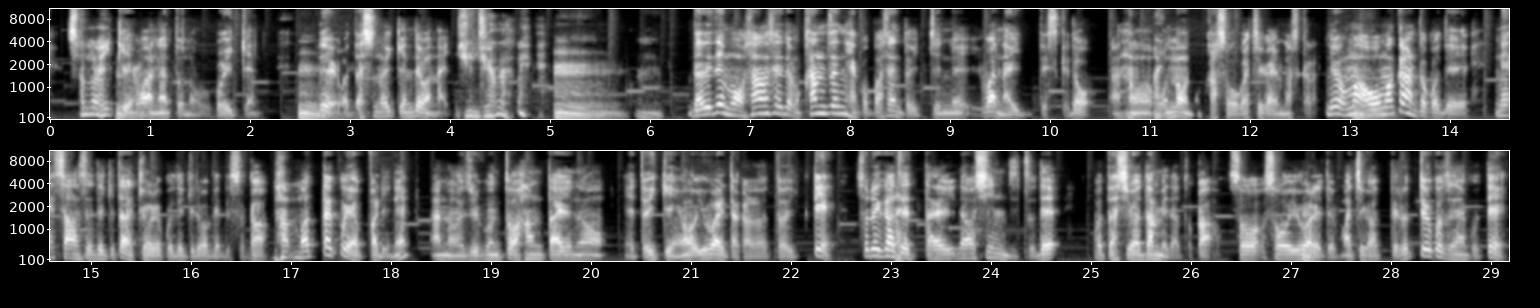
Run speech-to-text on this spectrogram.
その意見はあなたのご意見うんで、私の意見ではない。うん。うん誰でも賛成でも完全に100%一致はないですけど、あの、はい。各々仮想が違いますから。でもまあ、うん大まかなとこでね、賛成できたら協力できるわけですが、ま全くやっぱりね、あの、自分とは反対の、えっと、意見を言われたからといって、それが絶対の真実で、私はダメだとか、そう、そう言われて間違ってるっていうことじゃなくて、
